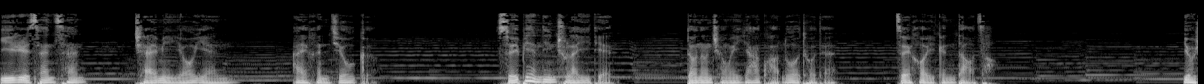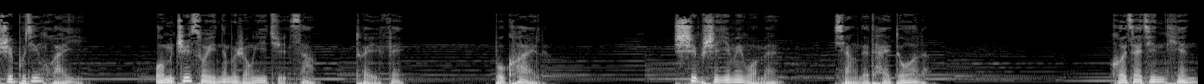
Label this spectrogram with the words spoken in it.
一日三餐，柴米油盐，爱恨纠葛。随便拎出来一点，都能成为压垮骆驼的最后一根稻草。有时不禁怀疑，我们之所以那么容易沮丧、颓废、不快乐，是不是因为我们想的太多了？活在今天，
